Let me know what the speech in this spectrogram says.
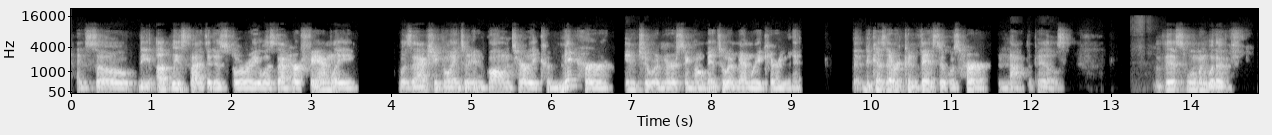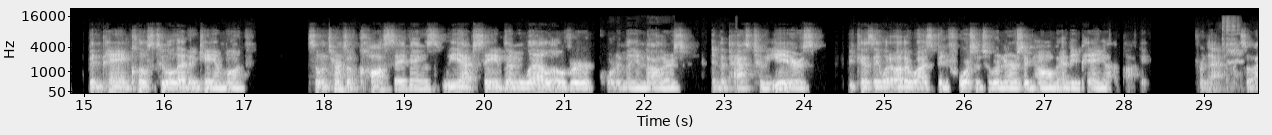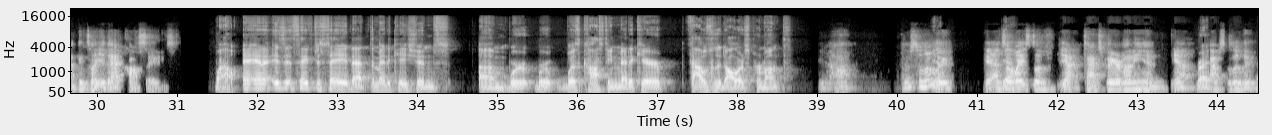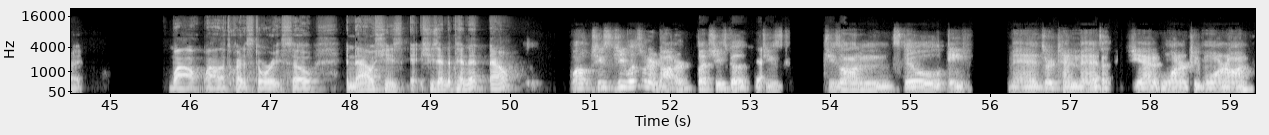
And so the ugly side to this story was that her family was actually going to involuntarily commit her into a nursing home, into a memory care unit, because they were convinced it was her, not the pills. This woman would have been paying close to 11K a month. So, in terms of cost savings, we have saved them well over quarter million dollars in the past two years because they would have otherwise been forced into a nursing home and be paying out of pocket for that. So, I can tell you that cost savings. Wow. And, is it safe to say that the medications um, were, were was costing Medicare thousands of dollars per month? Yeah, absolutely. Yeah, yeah it's yeah. a waste of yeah taxpayer money and yeah, right, absolutely, right. Wow, wow, that's quite a story. So, and now she's she's independent now. Well, she's she lives with her daughter, but she's good. Yeah. She's she's on still eight meds or ten meds. Yeah. I think she added one or two more on.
